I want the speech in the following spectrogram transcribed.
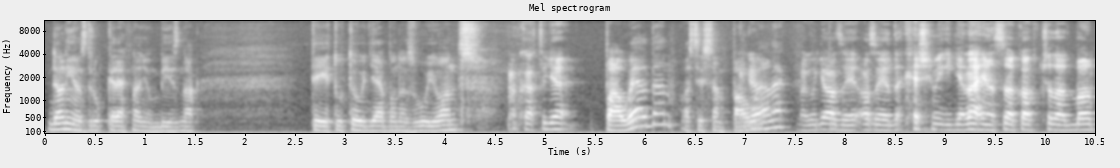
de a Lions drukkerek nagyon bíznak tét utódjában az újonc. Hát ugye Powellben, azt hiszem Powellnek. Igen, meg ugye az, az érdekes még így a lions kapcsolatban,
